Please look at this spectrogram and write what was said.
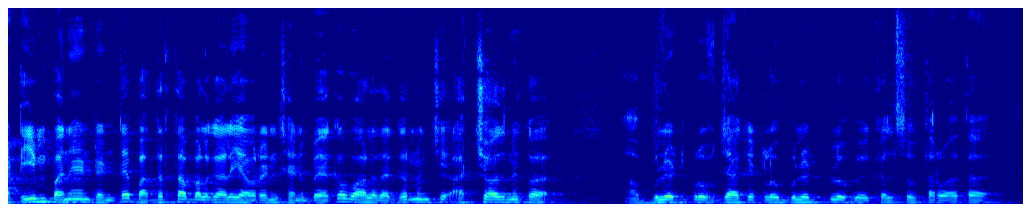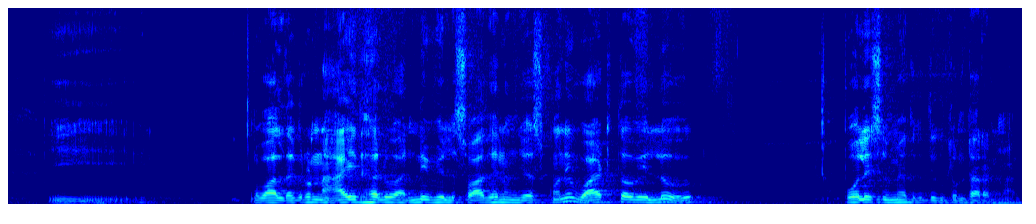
టీం పని ఏంటంటే భద్రతా బలగాలు ఎవరైనా చనిపోయాక వాళ్ళ దగ్గర నుంచి అత్యాధునిక బుల్లెట్ ప్రూఫ్ జాకెట్లు బుల్లెట్ ప్రూఫ్ వెహికల్స్ తర్వాత ఈ వాళ్ళ దగ్గర ఉన్న ఆయుధాలు అన్నీ వీళ్ళు స్వాధీనం చేసుకొని వాటితో వీళ్ళు పోలీసుల మీదకు దిగుతుంటారన్నమాట.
